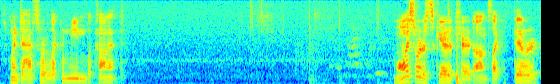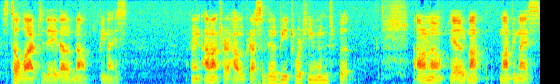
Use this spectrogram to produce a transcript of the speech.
It's going to have sort of like a mean look on it. I'm always sort of scared of pterodons. Like, if they were still alive today, that would not be nice. I mean, I'm not sure how aggressive they would be toward humans, but I don't know. Yeah, it would not, not be nice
